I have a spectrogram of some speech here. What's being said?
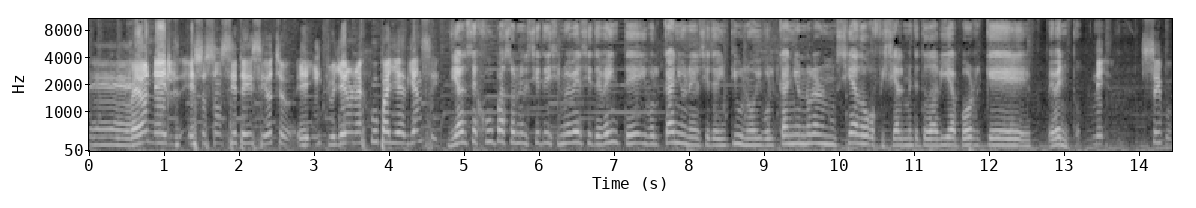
eh, Weón, el- esos son 718. Eh, incluyeron a Jupa y a Diancie. Diance Jupa son el 719, el 720 y Volcanion el 721 y Volcanion no lo han anunciado oficialmente todavía porque evento. Ni... Sí, po.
